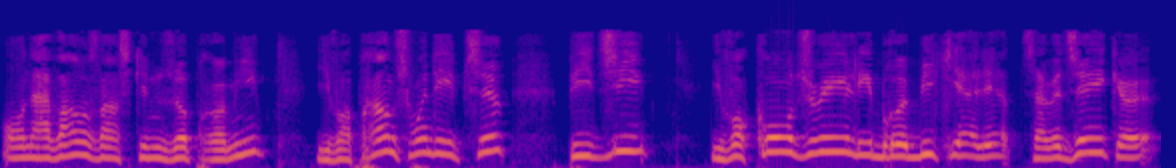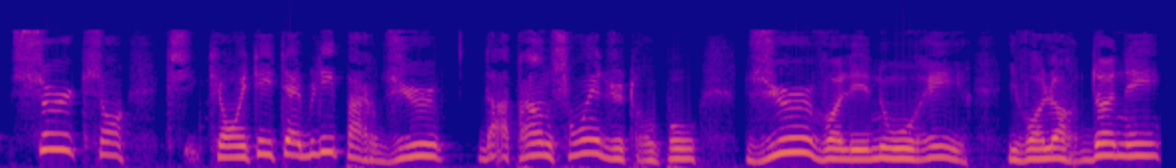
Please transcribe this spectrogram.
on avance dans ce qu'il nous a promis. Il va prendre soin des petites, puis il dit, il va conduire les brebis qui allaitent. Ça veut dire que ceux qui, sont, qui ont été établis par Dieu à prendre soin du troupeau, Dieu va les nourrir, il va leur donner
